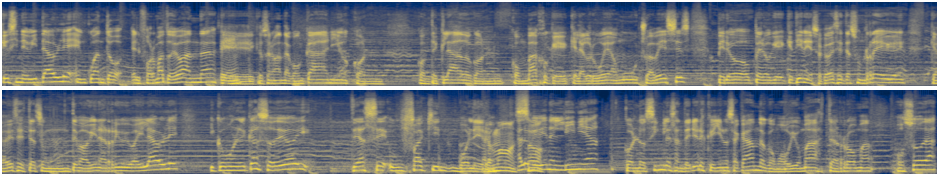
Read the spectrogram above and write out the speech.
que es inevitable en cuanto el formato de banda, que, que es una banda con caños, con, con teclado, con, con bajo, que, que la grubea mucho a veces, pero, pero que, que tiene eso, que a veces te hace un reggae, que a veces te hace un, un tema bien arriba y bailable, y como en el caso de hoy, te hace un fucking bolero. Hermoso. Algo que viene en línea con los singles anteriores que vinieron sacando, como Viewmaster, Roma o Soda,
